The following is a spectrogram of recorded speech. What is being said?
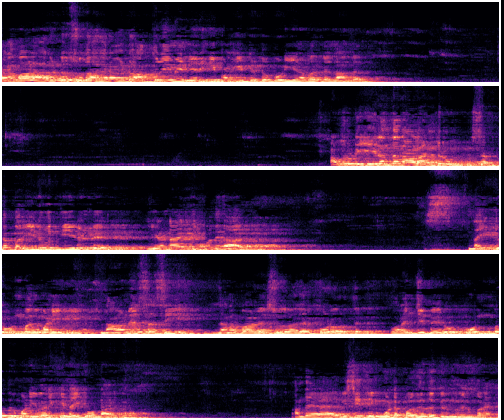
தனபாலாகட்டும் சுதாகர் ஆகட்டும் அத்தனையுமே நெருங்கி பங்கிட்டு இருக்கக்கூடிய நபர்கள் நாங்கள். அவருடைய இறந்த நாள் அன்றும் செப்டம்பர் இருபத்தி இரண்டு இரண்டாயிரத்தி பதினாறு. நைட்டு ஒன்பது மணி. நான் சசி தனபாலு சுதாகர் கூட ஒருத்தர். ஒரு அஞ்சு பேரும் ஒன்பது மணி வரைக்கும் நைட் ஒன்றா இருக்கிறோம். அந்த விஷயத்தை உங்கள்கிட்ட பகிர்ந்துக்குன்னு விரும்புகிறேன்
